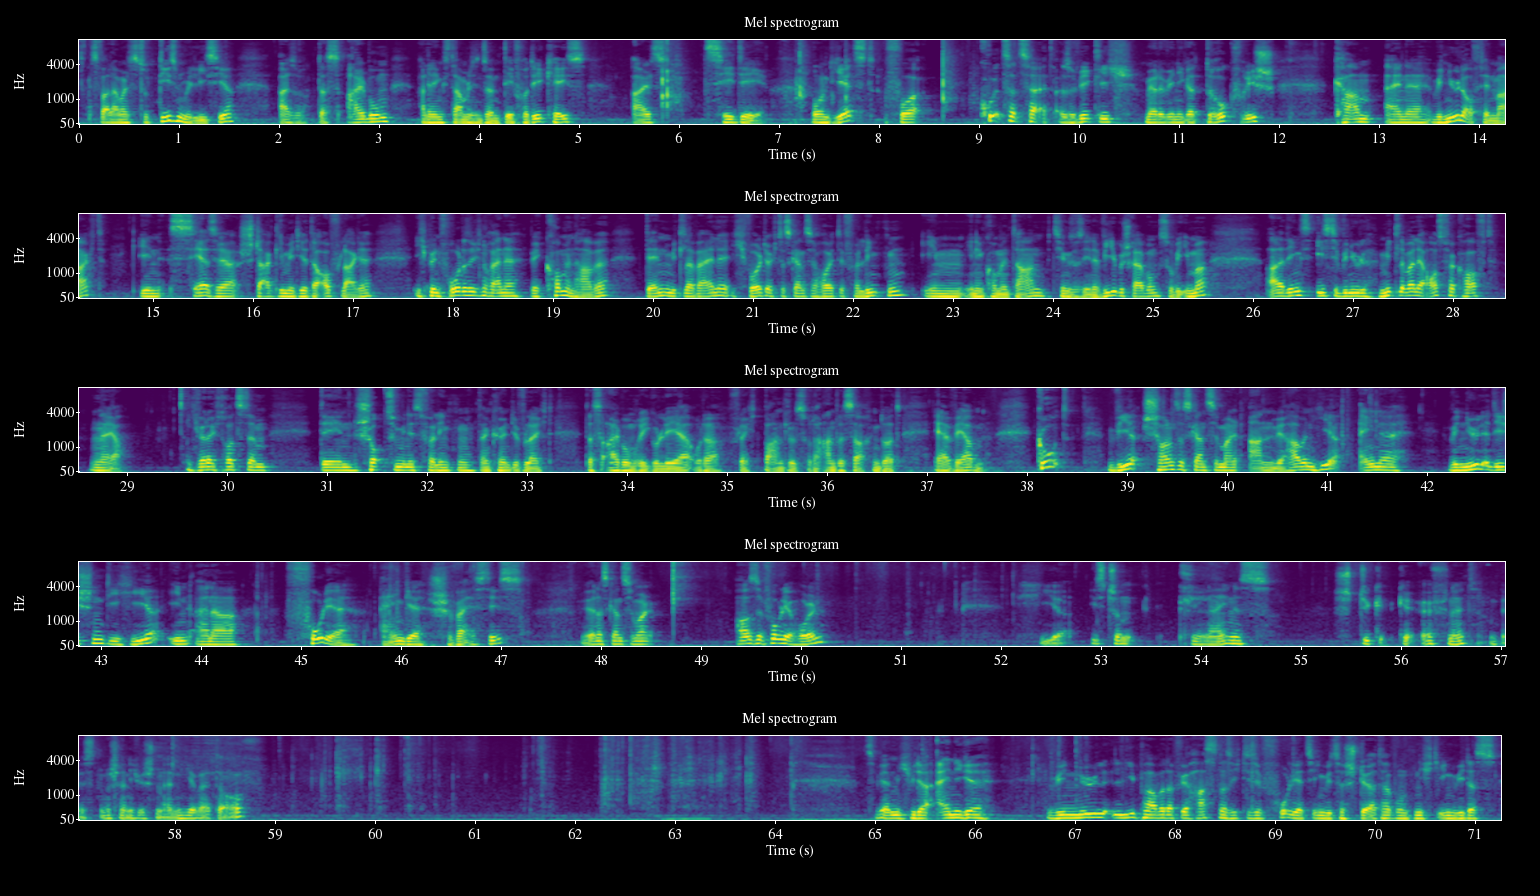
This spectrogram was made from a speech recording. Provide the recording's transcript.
Es war damals zu diesem Release hier, also das Album, allerdings damals in so einem DVD-Case als CD. Und jetzt vor kurzer Zeit, also wirklich mehr oder weniger druckfrisch, kam eine Vinyl auf den Markt in sehr, sehr stark limitierter Auflage. Ich bin froh, dass ich noch eine bekommen habe, denn mittlerweile, ich wollte euch das Ganze heute verlinken im, in den Kommentaren bzw. in der Videobeschreibung, so wie immer. Allerdings ist die Vinyl mittlerweile ausverkauft. Naja, ich werde euch trotzdem den Shop zumindest verlinken, dann könnt ihr vielleicht das Album regulär oder vielleicht Bundles oder andere Sachen dort erwerben. Gut, wir schauen uns das Ganze mal an. Wir haben hier eine Vinyl Edition, die hier in einer Folie eingeschweißt ist. Wir werden das Ganze mal aus der Folie holen. Hier ist schon ein kleines Stück geöffnet. Am besten wahrscheinlich, wir schneiden hier weiter auf. Jetzt werden mich wieder einige Vinyl-Liebhaber dafür hassen, dass ich diese Folie jetzt irgendwie zerstört habe und nicht irgendwie das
